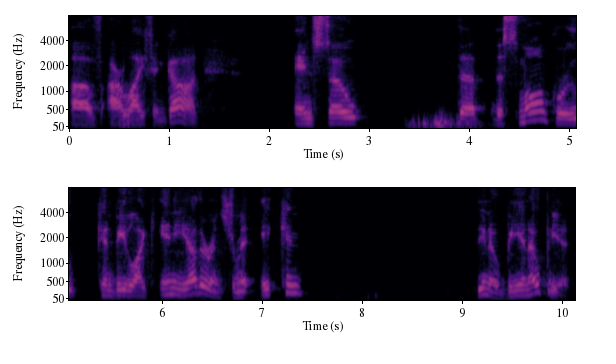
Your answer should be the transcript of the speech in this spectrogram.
of our life in God. And so the the small group can be like any other instrument. It can, you know, be an opiate.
